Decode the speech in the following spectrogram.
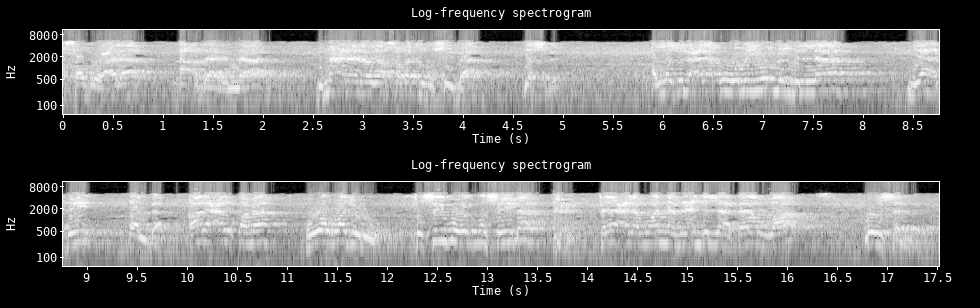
الصبر على أقدار الله. بمعنى أنه إذا أصابته مصيبة يصبر. الله جل وعلا يقول ومن يؤمن بالله يهدي قلبه. قال علقمة هو الرجل تصيبه المصيبة فيعلم أنها من عند الله فيرضى ويسلم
